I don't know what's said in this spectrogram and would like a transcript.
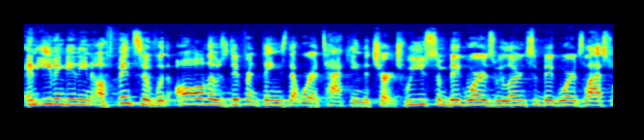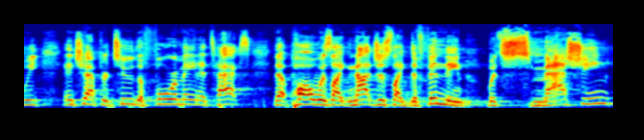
and even getting offensive with all those different things that were attacking the church. We used some big words, we learned some big words last week. In chapter 2, the four main attacks that Paul was like not just like defending, but smashing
